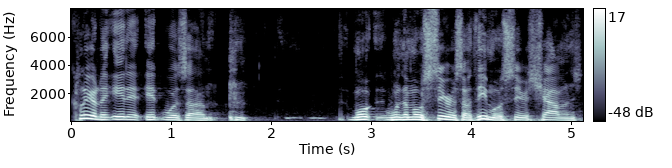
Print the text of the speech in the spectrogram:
clearly it, it, it was um, one of the most serious, or the most serious challenge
